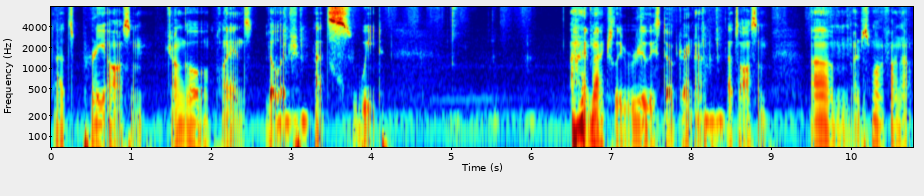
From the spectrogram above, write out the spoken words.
That's pretty awesome. Jungle, plains, village. That's sweet. I'm actually really stoked right now. That's awesome. Um, I just want to find out.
